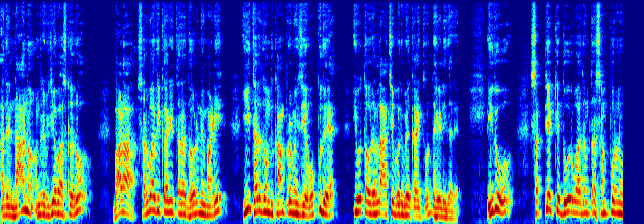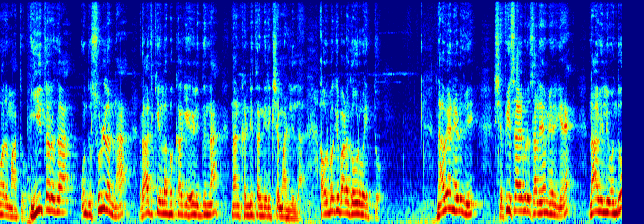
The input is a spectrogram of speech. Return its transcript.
ಆದರೆ ನಾನು ಅಂದರೆ ವಿಜಯಭಾಸ್ಕರು ಭಾಳ ಸರ್ವಾಧಿಕಾರಿ ಥರ ಧೋರಣೆ ಮಾಡಿ ಈ ಥರದೊಂದು ಕಾಂಪ್ರಮೈಸಿಗೆ ಒಪ್ಪದೆ ಇವತ್ತು ಅವರೆಲ್ಲ ಆಚೆ ಬರಬೇಕಾಯಿತು ಅಂತ ಹೇಳಿದ್ದಾರೆ. ಇದು ಸತ್ಯಕ್ಕೆ ದೂರವಾದಂಥ ಸಂಪೂರ್ಣವಾದ ಮಾತು. ಈ ಥರದ ಒಂದು ಸುಳ್ಳನ್ನು ರಾಜಕೀಯ ಲಾಭಕ್ಕಾಗಿ ಹೇಳಿದ್ದನ್ನು ನಾನು ಖಂಡಿತ ನಿರೀಕ್ಷೆ ಮಾಡಲಿಲ್ಲ. ಅವ್ರ ಬಗ್ಗೆ ಭಾಳ ಗೌರವ ಇತ್ತು. ನಾವೇನು ಹೇಳಿದ್ವಿ? ಶಫಿ ಸಾಹೇಬರ ಸಲಹೆ ಮೇರೆಗೆ ನಾವಿಲ್ಲಿ ಒಂದು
